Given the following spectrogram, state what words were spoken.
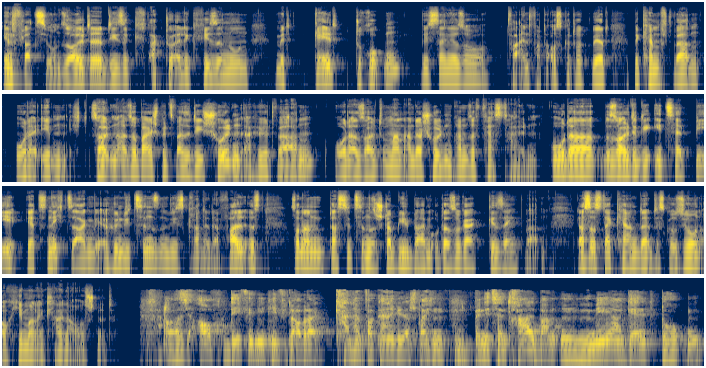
Inflation. Sollte diese aktuelle Krise nun mit Gelddrucken, wie es dann ja so vereinfacht ausgedrückt wird, bekämpft werden oder eben nicht. Sollten also beispielsweise die Schulden erhöht werden oder sollte man an der Schuldenbremse festhalten? Oder sollte die EZB jetzt nicht sagen, wir erhöhen die Zinsen, wie es gerade der Fall ist, sondern dass die Zinsen stabil bleiben oder sogar gesenkt werden? Das ist der Kern der Diskussion, auch hier mal ein kleiner Ausschnitt. Aber was ich auch definitiv, ich glaube, da kann einfach keiner widersprechen, wenn die Zentralbanken mehr Geld drucken,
